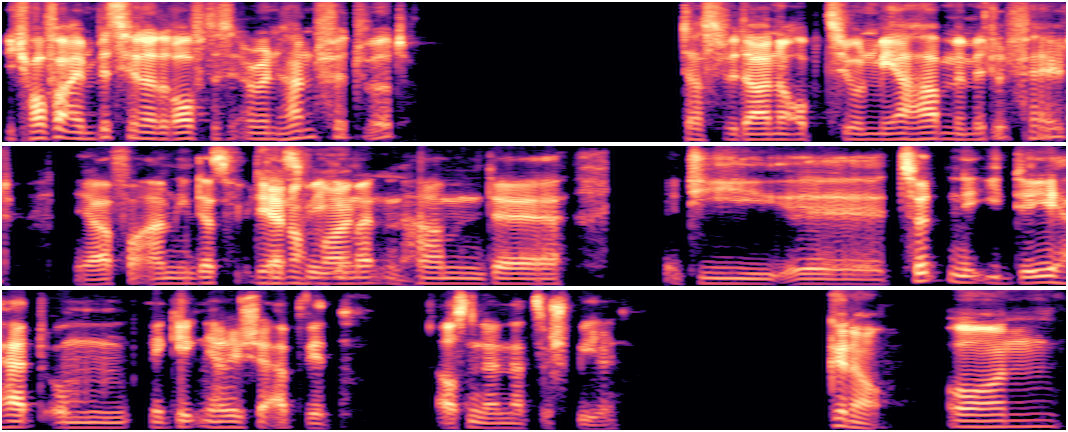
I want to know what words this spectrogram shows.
Ich hoffe ein bisschen darauf, dass Aaron Hunt fit wird. Dass wir da eine Option mehr haben im Mittelfeld. Ja, vor allem, dass, Der dass wir jemanden haben, der die äh, zündende Idee hat, um eine gegnerische Abwehr auseinanderzuspielen. Genau. Und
